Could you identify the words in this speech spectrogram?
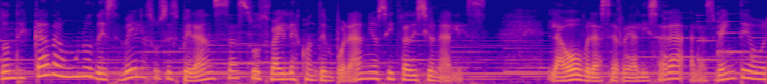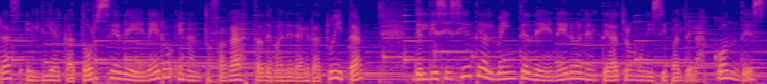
donde cada uno desvela sus esperanzas, sus bailes contemporáneos y tradicionales. La obra se realizará a las 20 horas el día 14 de enero en Antofagasta de manera gratuita, del 17 al 20 de enero en el Teatro Municipal de Las Condes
